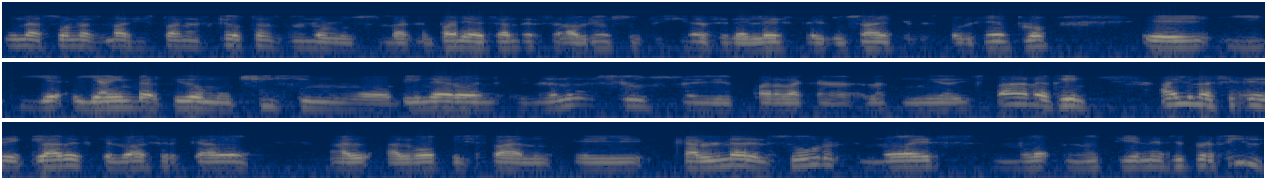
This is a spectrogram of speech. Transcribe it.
unas zonas más hispanas que otras, bueno, los, la campaña de Sanders abrió sus oficinas en el este de Los Ángeles, por ejemplo, eh, y, ha invertido muchísimo dinero en, anuncios para la, la comunidad hispana, en fin, hay una serie de claves que lo ha acercado al, al voto hispano. Eh, Carolina del Sur no es no, no tiene ese perfil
